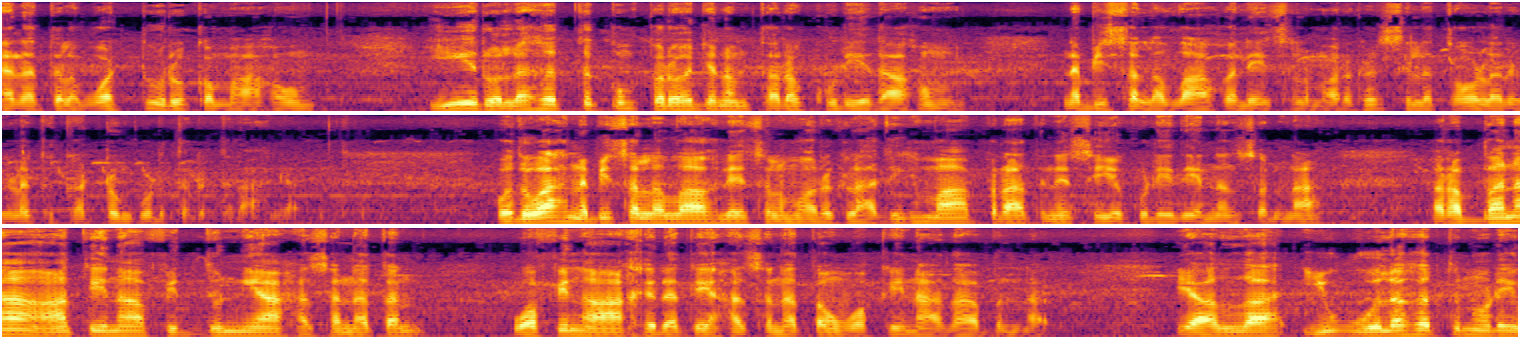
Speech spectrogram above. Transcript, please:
நேரத்தில் ஒட்டுருக்கமாகவும் ஈருலகத்துக்கும் பிரயோஜனம் தரக்கூடியதாகவும் நபி ஸல்லல்லாஹு அலேஸ்லம் அவர்கள் சில தோழர்களுக்கு கற்றும் கொடுத்துருக்கிறாங்க. பொதுவாக நபி ஸல்லல்லாஹு அலேஸ்லம் அவர்கள் அதிகமாக பிரார்த்தனை செய்யக்கூடியது என்னன்னு சொன்னால் ரப்பனா ஆத்தினா ஃபி துன்யா ஹசனத்தன் ஒஃபின் ஆஹிரத்தை ஹசனத்தம் ஒக்கினா அதாபன்னார். யல்லா இவ்வுலகத்தினுடைய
